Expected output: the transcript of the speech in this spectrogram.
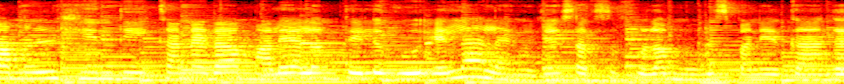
தமிழ் ஹிந்தி கன்னடா மலையாளம் தெலுங்கு எல்லா லாங்குவேஜும் சக்ஸஸ்ஃபுல்லாக மூவிஸ் பண்ணியிருக்காங்க.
